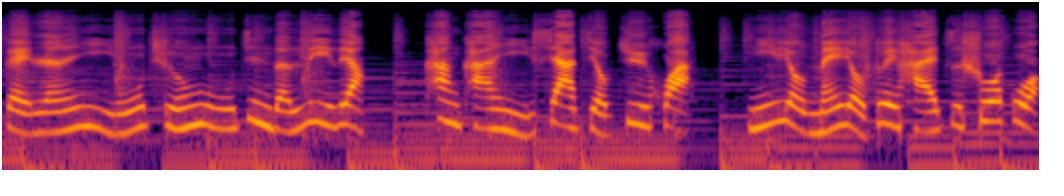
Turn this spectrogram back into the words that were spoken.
给人以无穷无尽的力量。看看以下九句话，你有没有对孩子说过？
